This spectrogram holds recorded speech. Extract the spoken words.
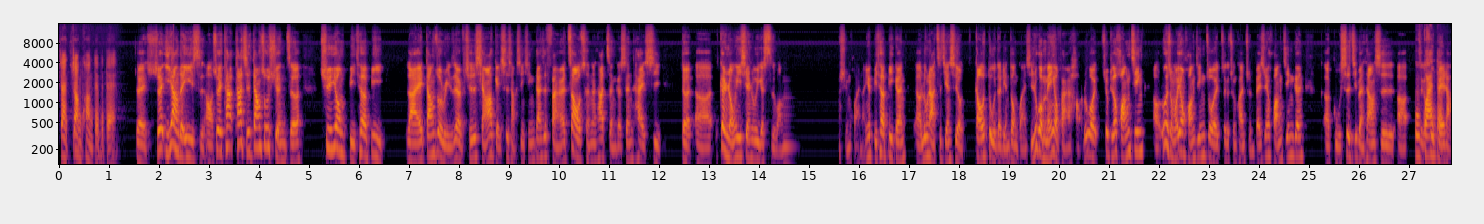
状状况，对不对？对，所以一样的意思哦。所以他他其实当初选择。去用比特币来当做 reserve，其实想要给市场信心，但是反而造成了它整个生态系的呃更容易陷入一个死亡循环了。因为比特币跟呃 Luna 之间是有高度的联动关系，如果没有反而好。如果就比如黄金哦，为什么用黄金作为这个存款准备？是因为黄金跟呃股市基本上是呃这个不贝塔，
